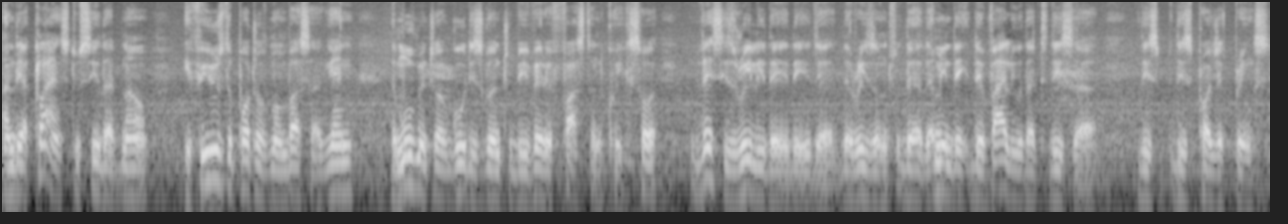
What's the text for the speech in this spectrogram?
and their clients to see that now if you use the port of Mombasa again, the movement of goods is going to be very fast and quick. So this is really the, the, the, the reason, the, I mean, the, the value that this, uh, this, this project brings.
